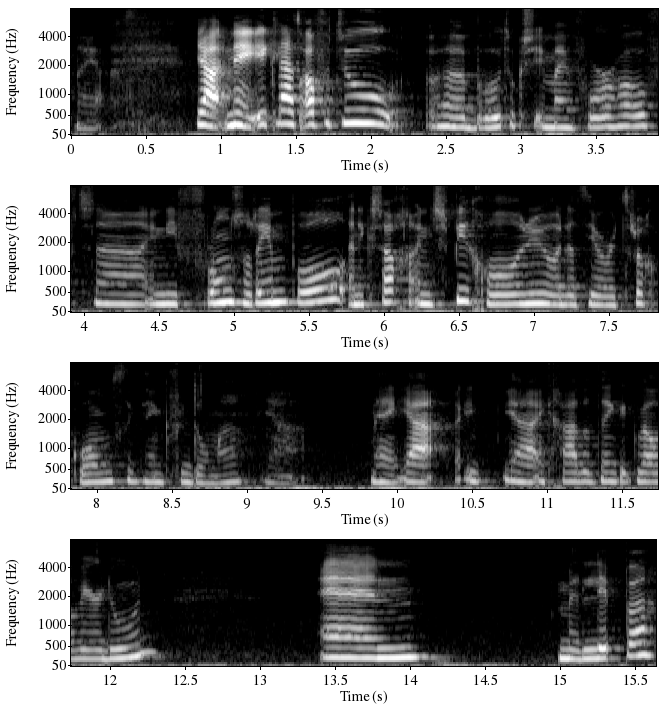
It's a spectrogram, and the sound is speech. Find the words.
Nou ja. Ja, nee, ik laat af en toe eh, botox in mijn voorhoofd, eh, in die fronsrimpel. En ik zag in de spiegel nu dat hij weer terugkomt. Ik denk, verdomme, ja. Nee, ja ik, ja, ik ga dat denk ik wel weer doen. En mijn lippen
